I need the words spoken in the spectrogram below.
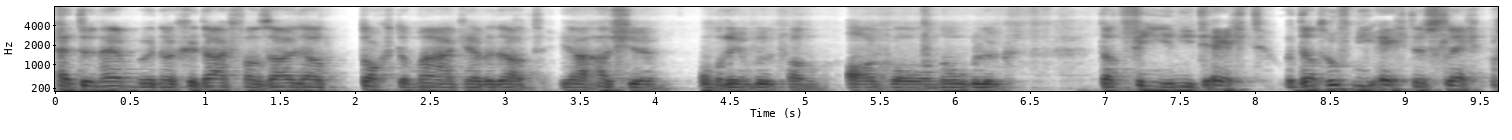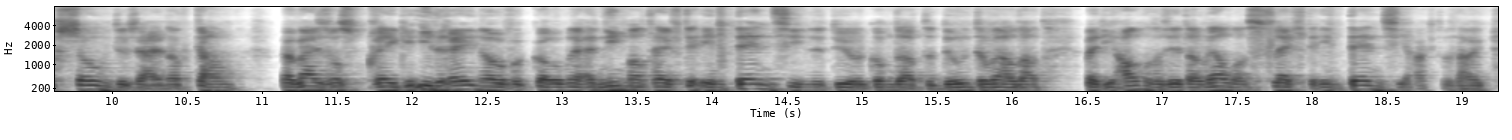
En toen hebben we nog gedacht van zou dat toch te maken hebben dat... Ja, als je onder invloed van alcohol een ongeluk... Dat vind je niet echt... Dat hoeft niet echt een slecht persoon te zijn. Dat kan bij wijze van spreken iedereen overkomen. En niemand heeft de intentie natuurlijk om dat te doen. Terwijl dat bij die anderen zit er wel een slechte intentie achter. ik-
